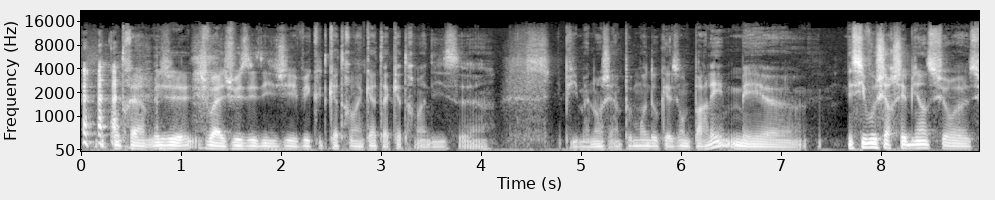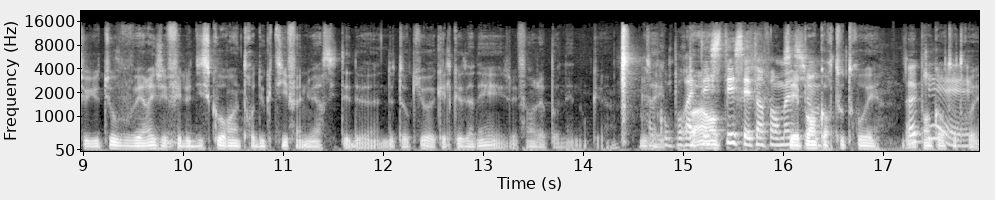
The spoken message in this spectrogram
Au contraire. Mais je, je, ouais, je vous ai dit, j'ai vécu de 84 à 90. euh, et puis maintenant, j'ai un peu moins d'occasion de parler. Mais, euh, mais si vous cherchez bien sur, euh, sur YouTube, vous verrez, j'ai fait le discours introductif à l'université de, de Tokyo il y a quelques années. Je l'ai fait en japonais. Donc, euh, vous Donc avez on pourra pas en- tester cette Vous information. n'avez pas encore tout trouvé. Vous n'avez pas Ok. encore tout trouvé.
